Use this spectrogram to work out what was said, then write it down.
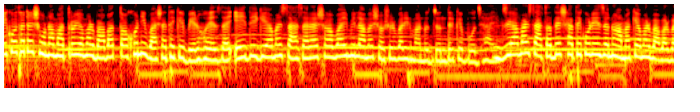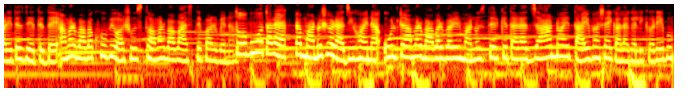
এই কথাটা শোনা মাত্রই আমার বাবা তখনই বাসা থেকে বের হয়ে যায়। এই দিকে আমার চাচারা সবাই মিলে আমার শ্বশুর বাড়ির মানুষজনদেরকে বোঝায়। যে আমার চাচাদের সাথে করে যেন আমাকে আমার বাবার বাড়িতে যেতে দেয়। আমার বাবা খুবই অসুস্থ, আমার বাবা আসতে পারবে না। তবুও তারা একটা মানুষও রাজি হয় না। উল্টে আমার বাবার বাড়ির মানুষদেরকে তারা যা নয় তাই ভাষায় গালাগালি করে এবং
